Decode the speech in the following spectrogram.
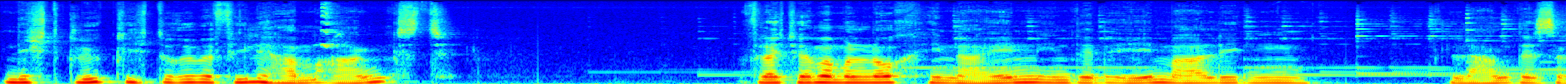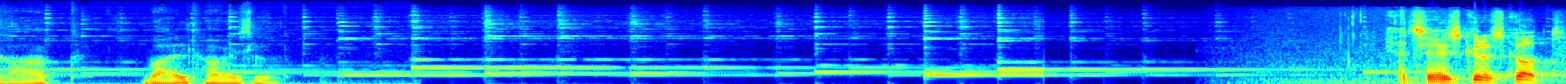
nicht glücklich darüber. Viele haben Angst. Vielleicht hören wir mal noch hinein in den ehemaligen Landesrat Waldhäusl. Herzliches Grüß Gott.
